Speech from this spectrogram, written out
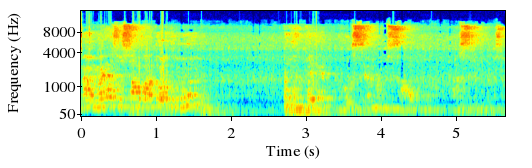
Não és o Salvador do mundo? Por que você não salva a si mesmo?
